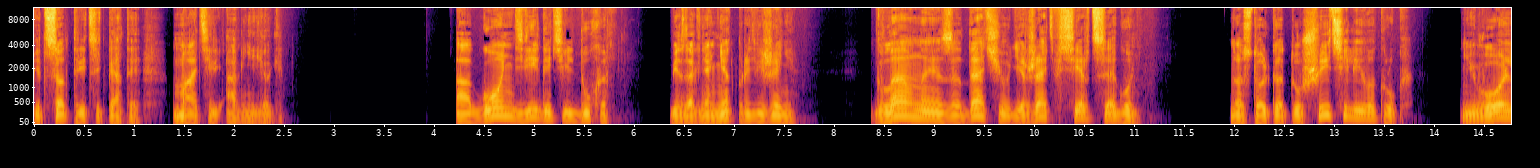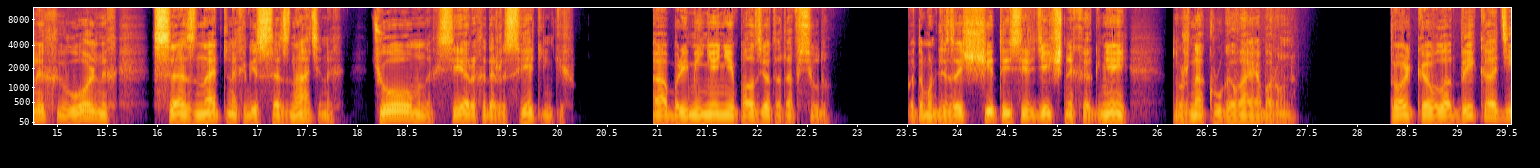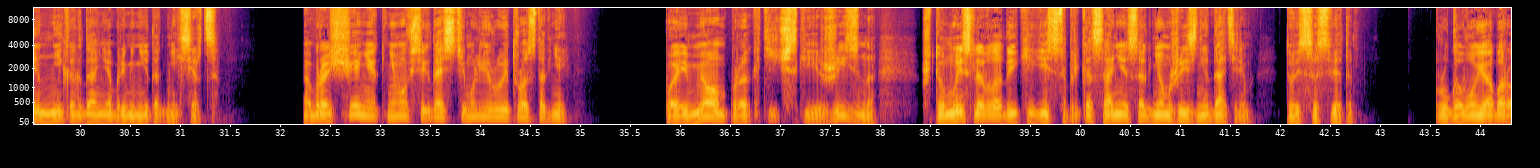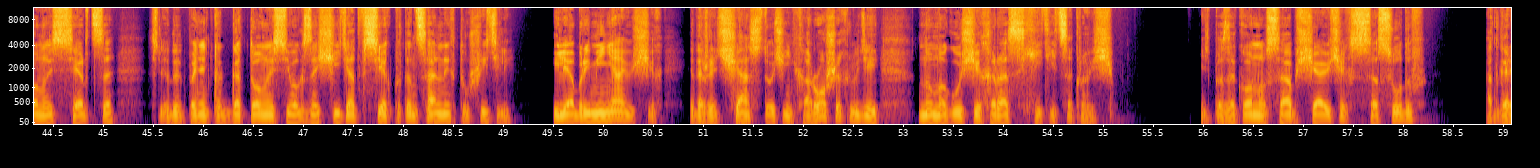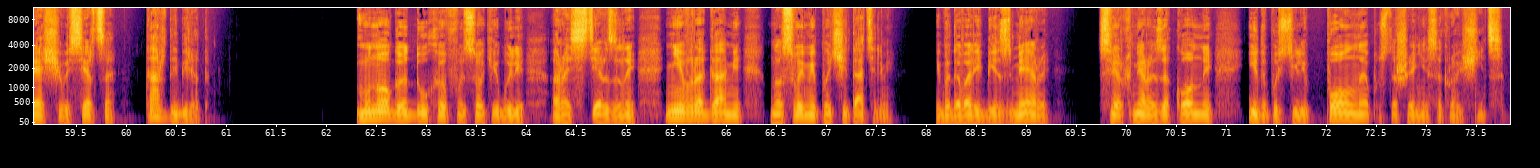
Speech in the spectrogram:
535. -е. Матерь Агни-йоги. Огонь — двигатель духа. Без огня нет продвижения. Главная задача — удержать в сердце огонь. Но столько тушителей вокруг, невольных и вольных, сознательных и бессознательных, темных, серых и даже светленьких. Обременение ползет отовсюду. Потому для защиты сердечных огней нужна круговая оборона. Только владыка один никогда не обременит огней сердца. Обращение к нему всегда стимулирует рост огней. Поймем практически и жизненно, что мысль о владыке есть соприкасание с огнем жизнедателем, то есть со светом. Круговую оборону сердца следует понять как готовность его к защите от всех потенциальных тушителей или обременяющих, и даже часто очень хороших людей, но могущих расхитить сокровища. Ведь по закону сообщающих сосудов от горящего сердца каждый берет. Много духов высоких были растерзаны не врагами, но своими почитателями, ибо давали без меры, сверх меры законной и допустили полное опустошение сокровищницы.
